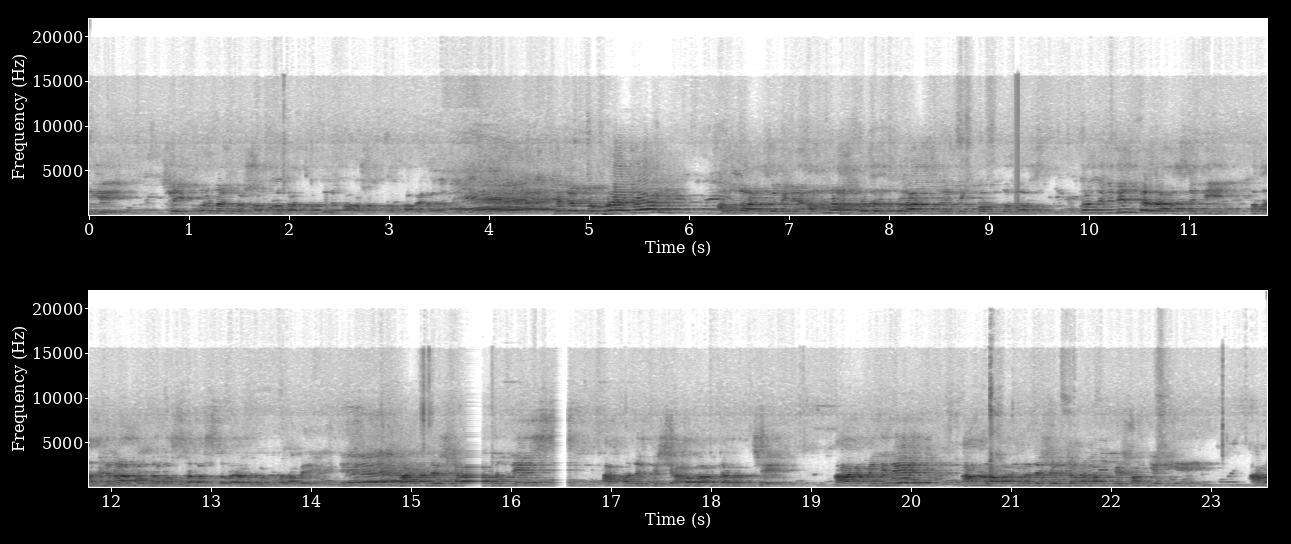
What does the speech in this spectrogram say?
দিয়ে সেই পূর্ণাঙ্গ সফলতা কোনোদিনও পাওয়া সম্ভব হবে না। সেজন্য প্রয়োজন আল্লাহর জমিনে আল্লাহ প্রদত্ত রাজনৈতিক বন্দোবস্ত, প্রতিনিধিত্বের রাজনীতি তথা খেলাফত ব্যবস্থা বাস্তবায়ন করতে হবে। বাংলাদেশ খেলাফত আপনাদেরকে সে আহ্বান জানাচ্ছে। আগামী দিনে আমরা বাংলাদেশের জনগণকে সঙ্গে নিয়ে আমাদের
